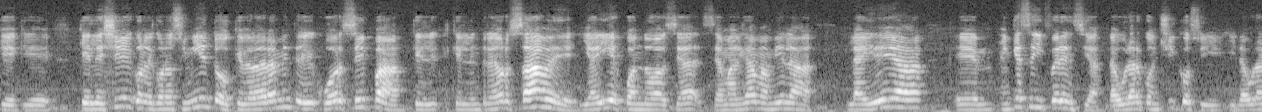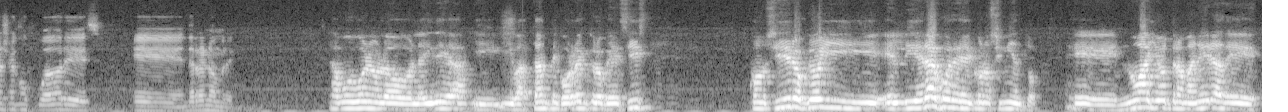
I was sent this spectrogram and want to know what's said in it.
¿Que, le llegue con el conocimiento? ¿Que verdaderamente el jugador sepa que el, entrenador sabe? Y ahí es cuando se, se amalgaman bien la, la idea. Eh, ¿En qué se diferencia laburar con chicos y, y laburar ya con jugadores eh, de renombre. Está muy bueno la idea y, bastante correcto lo que decís. Considero que hoy el liderazgo es el conocimiento. Eh, no hay otra manera de,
